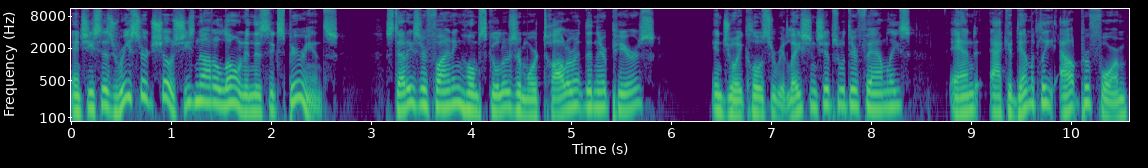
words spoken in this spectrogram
And she says research shows she's not alone in this experience. Studies are finding homeschoolers are more tolerant than their peers, enjoy closer relationships with their families, and academically outperform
